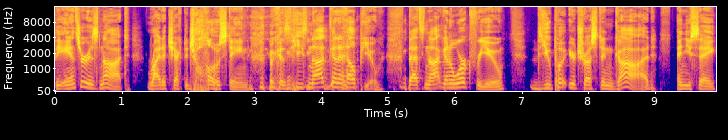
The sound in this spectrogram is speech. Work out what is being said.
The answer is not write a check to Joel Osteen because he's not going to help you. That's not going to work for you. You put your trust in God and you say,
